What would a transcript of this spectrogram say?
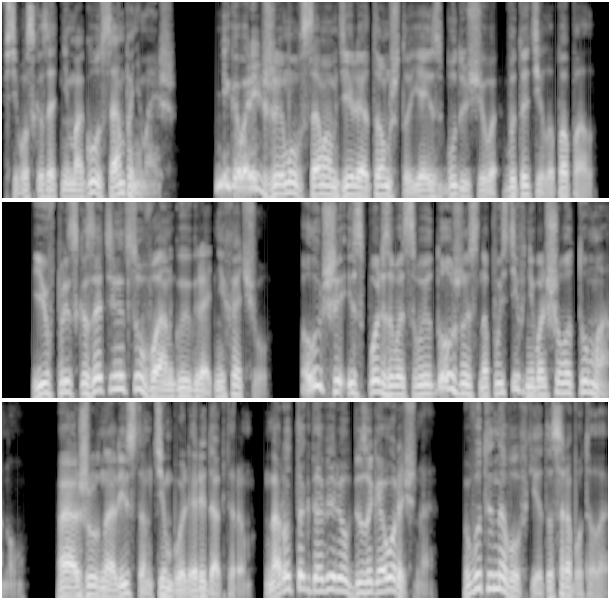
Всего сказать не могу, сам понимаешь. Не говорить же ему в самом деле о том, что я из будущего в это тело попал. И в предсказательницу Вангу играть не хочу. Лучше использовать свою должность, напустив небольшого туману. А журналистам, тем более редакторам, народ тогда верил безоговорочно. Вот и на Вовке это сработало.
